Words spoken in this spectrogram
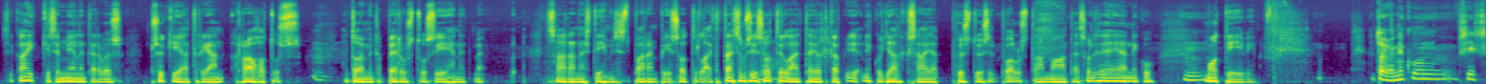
se kaikki se mielenterveyspsykiatrian rahoitus mm. ja toiminta perustuu siihen, että me saada näistä ihmisistä parempia sotilaita. Tai sellaisia sotilaita, jotka niin kuin jaksaa ja pystyy sitten puolustamaan maata. Ja se oli se heidän niin kuin, mm. motiivi. Toi on niin kuin, siis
